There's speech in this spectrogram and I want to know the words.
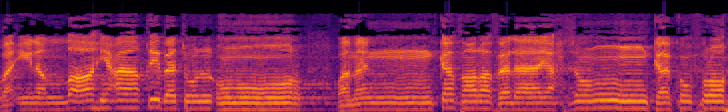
وإلى الله عاقبة الأمور. ومن كفر فلا يحزنك كفره.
